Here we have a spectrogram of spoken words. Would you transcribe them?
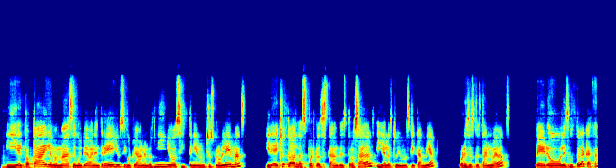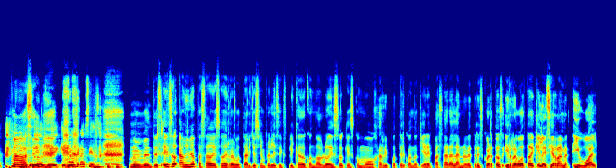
mm. y el papá y la mamá se golpeaban entre ellos y golpeaban a los niños y tenían muchos problemas. Y de hecho todas las puertas estaban destrozadas y ya las tuvimos que cambiar. Por eso es que están nuevas pero les gustó la casa. Ah, sí. que no, gracias. No inventes. Eso, a mí me ha pasado eso de rebotar. Yo siempre les he explicado cuando hablo de eso, que es como Harry Potter cuando quiere pasar a la nueve tres cuartos y rebota de que le cierran igual.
